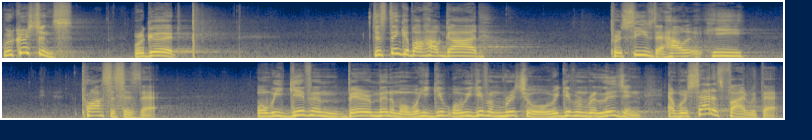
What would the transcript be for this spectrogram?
we're Christians, we're good. Just think about how God perceives that, how He processes that. When we give Him bare minimum, when, he give, when we give Him ritual, when we give Him religion, and we're satisfied with that.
